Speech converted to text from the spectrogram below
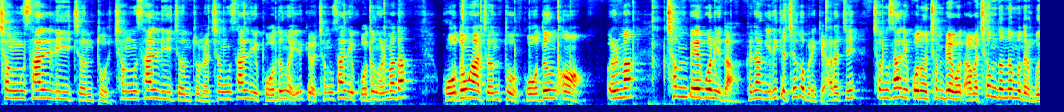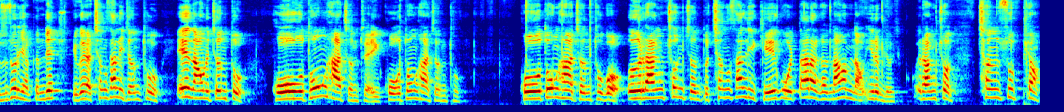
청살리 전투, 청살리 전투는 청살리 고등어 이렇게 요 청살리 고등 얼마다? 고동아 전투, 고등어 얼마? 1,100원이다. 그냥 이렇게 적어버릴게. 알았지? 청살리 고등어 1,100원. 아마 처음 듣는 분들은 무슨 소리 할 건데 이거야 청살리 전투에 나오는 전투 고동하 전투야. 이 고동하 전투. 고동하 전투고 어랑촌 전투 청살리 계곡을 따라가 나오면 나온 이름이죠. 어랑촌 천수평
